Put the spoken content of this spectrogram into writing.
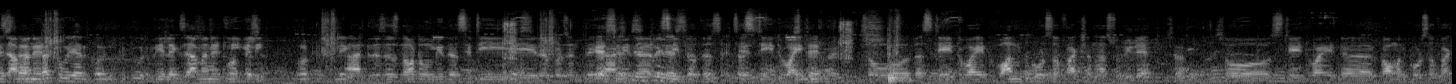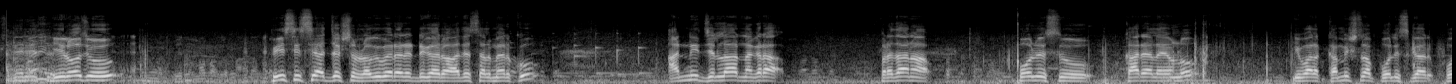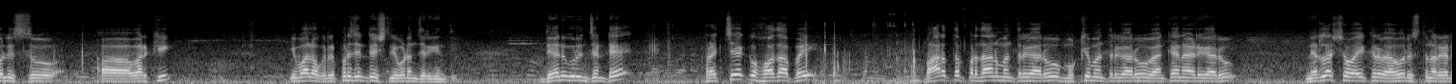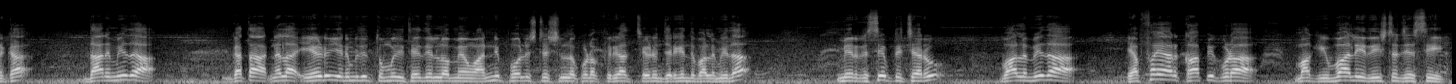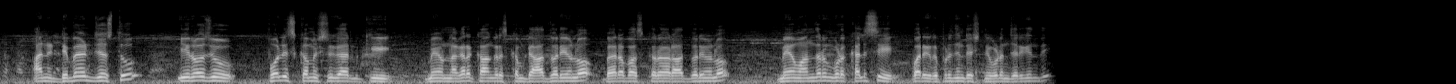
examine on it. that we are going to do. We'll examine it legally. Okay, legal. And this is not only the city representative, Yes, I mean, yes, the yes. receipt of this, it's a Yes. statewide. Statewide. So the statewide, one course of action has to be there. Sir. So statewide, uh, common course of action. ఈరోజు PCC అధ్యక్షుడు రఘువీరారెడ్డి గారు ఆదేశాల మేరకు అన్ని జిల్లా నగర ప్రధాన police కార్యాలయంలో ఇవాళ కమిషనర్ ఆఫ్ పోలీస్ గారు పోలీసు వారికి ఇవాళ ఒక రిప్రజెంటేషన్ ఇవ్వడం జరిగింది. దేని గురించి అంటే ప్రత్యేక హోదాపై భారత ప్రధానమంత్రి గారు ముఖ్యమంత్రి గారు వెంకయ్యనాయుడు గారు నిర్లక్ష్య వైఖరి వ్యవహరిస్తున్నారు కనుక దాని మీద గత నెల ఏడు ఎనిమిది తొమ్మిది తేదీల్లో మేము అన్ని పోలీస్ స్టేషన్లో కూడా ఫిర్యాదు చేయడం జరిగింది వాళ్ళ మీద. మీరు రిసిప్ట్ ఇచ్చారు. వాళ్ళ మీద ఎఫ్ఐఆర్ కాపీ కూడా మాకు ఇవ్వాలి రిజిస్టర్ చేసి అని డిమాండ్ చేస్తూ ఈరోజు పోలీస్ కమిషనర్ గారికి మేము నగర కాంగ్రెస్ కమిటీ ఆధ్వర్యంలో బైరాభాస్కర్ గారి ఆధ్వర్యంలో మేమందరం కూడా కలిసి వారికి రిప్రజెంటేషన్ ఇవ్వడం జరిగింది.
